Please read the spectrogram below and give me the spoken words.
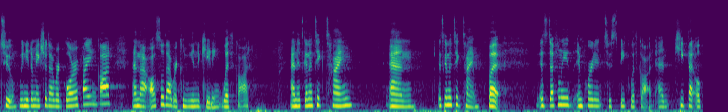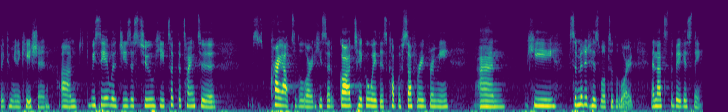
too. We need to make sure that we're glorifying God and that also that we're communicating with God. And it's going to take time and it's going to take time, but it's definitely important to speak with God and keep that open communication. Um, we see it with Jesus too. He took the time to cry out to the Lord. He said, God, take away this cup of suffering from me. And he submitted his will to the Lord. And that's the biggest thing,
